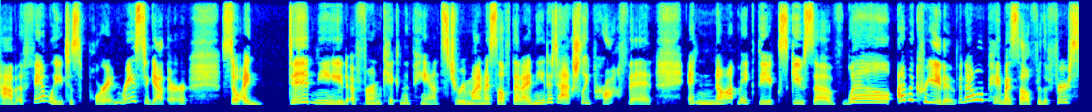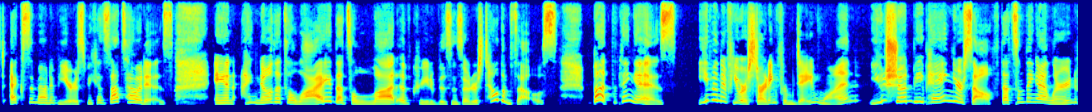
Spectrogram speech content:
have a family to support and raise together. So I did need a firm kick in the pants to remind myself that I needed to actually profit and not make the excuse of, well, I'm a creative and I will pay myself for the first X amount of years because that's how it is. And I know that's a lie. That's a lot of creative business owners tell themselves. But the thing is, even if you are starting from day one, you should be paying yourself. That's something I learned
